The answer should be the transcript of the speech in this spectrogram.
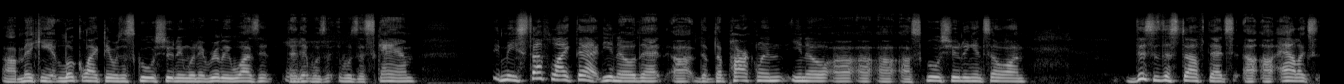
uh making it look like there was a school shooting when it really wasn't. That mm-hmm. it was it was a scam. I mean, stuff like that. You know, that uh, the, the, Parkland, you know, uh, school shooting and so on. This is the stuff that Alex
